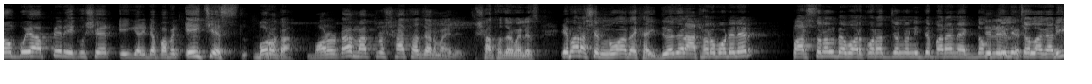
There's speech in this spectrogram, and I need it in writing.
নব্বই আপনার একুশের এই গাড়িটা পাবেন এইচএস বড়টা। বড়টা মাত্র সাত হাজার মাইলেজ সাত হাজার মাইলেজ এবার আসেন নোয়া দেখাই। দুই হাজার আঠারো মডেলের পার্সোনাল ব্যবহার করার জন্য নিতে পারেন একদম তেলে চলা গাড়ি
